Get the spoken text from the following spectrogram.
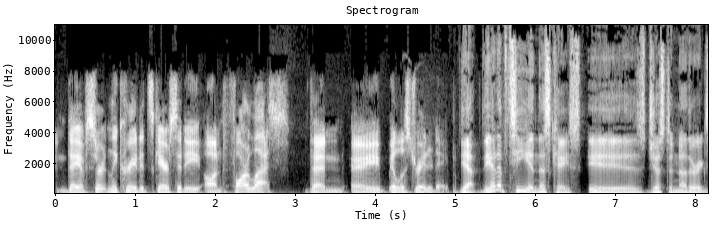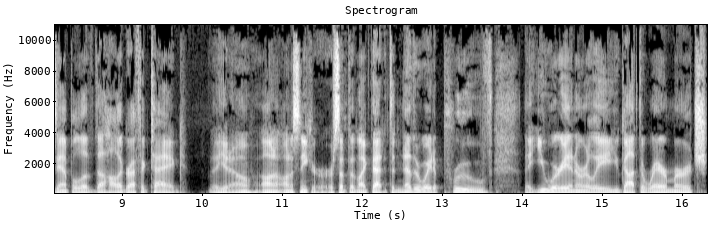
and they have certainly created scarcity on far less than a illustrated ape. Yeah, the NFT in this case is just another example of the holographic tag you know, on, on a sneaker or something like that. It's another way to prove that you were in early, you got the rare merch.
